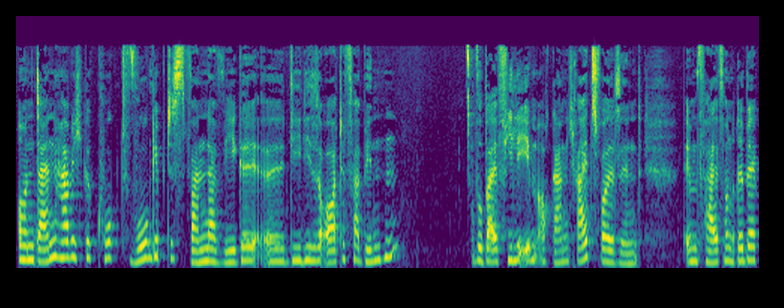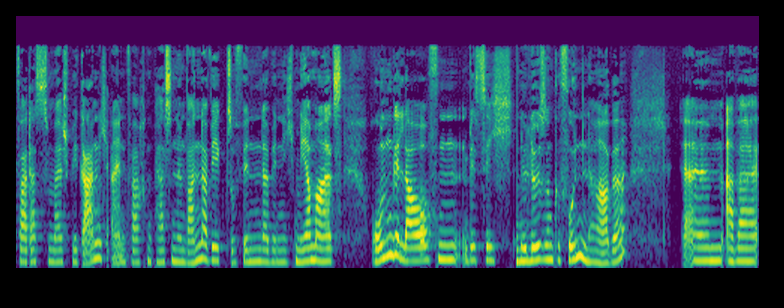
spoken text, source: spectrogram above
Und dann habe ich geguckt, wo gibt es Wanderwege, äh, die diese Orte verbinden, wobei viele eben auch gar nicht reizvoll sind. Im Fall von Ribbeck war das zum Beispiel gar nicht einfach, einen passenden Wanderweg zu finden. Da bin ich mehrmals rumgelaufen, bis ich eine Lösung gefunden habe. Ähm, aber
